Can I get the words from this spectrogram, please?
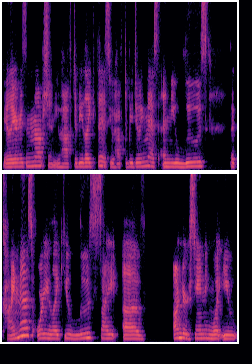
failure isn't an option. You have to be like this, you have to be doing this, and you lose the kindness or you like you lose sight of understanding what you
